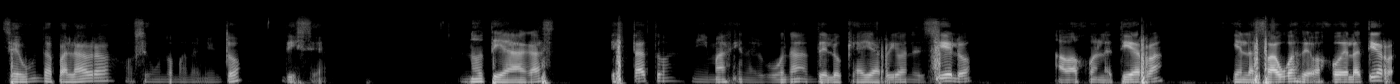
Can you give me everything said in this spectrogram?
Segunda palabra o segundo mandamiento dice, no te hagas estatua ni imagen alguna de lo que hay arriba en el cielo, abajo en la tierra y en las aguas debajo de la tierra.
